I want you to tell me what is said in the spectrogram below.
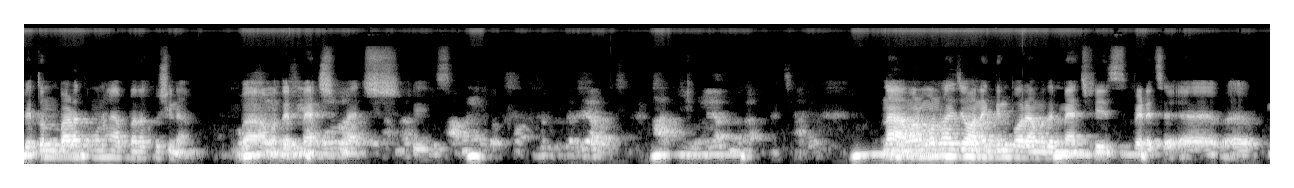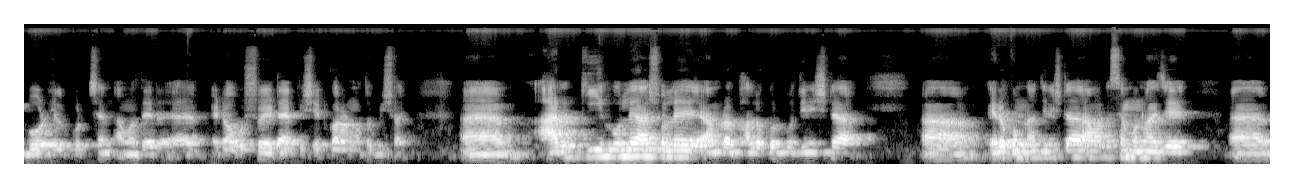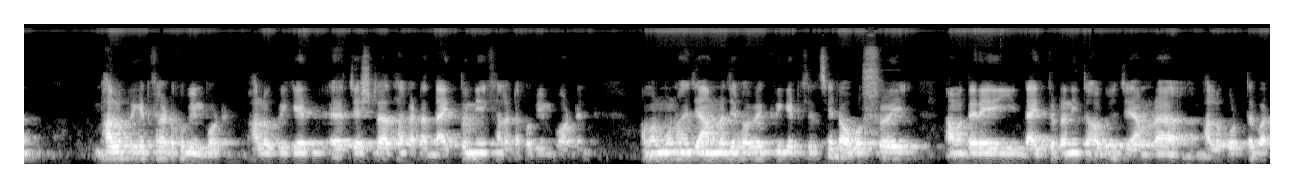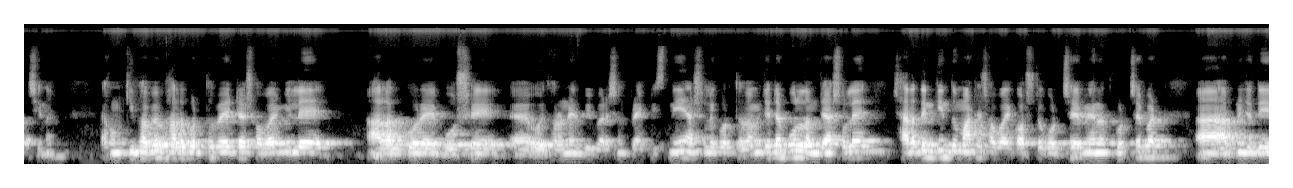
বেতন বাড়াতে মনে হয় আপনারা খুশি না? বা আমাদের ম্যাচ ম্যাচ না, আমার মনে হয় যে অনেকদিন পরে আমাদের ম্যাচ ফিজ বেড়েছে। বোর্ড হেল্প করছেন। আমাদের এটা অবশ্যই এটা অ্যাপ্রিসিয়েট করার মতো বিষয়। আর কি হলে আসলে আমরা ভালো করব জিনিসটা এরকম না। জিনিসটা আমার কাছে মনে হয় যে ভালো ক্রিকেট খেলাটা খুব ইম্পর্টেন্ট ভালো ক্রিকেট চেষ্টা থাকাটা, দায়িত্ব নিয়ে খেলাটা খুব ইম্পর্টেন্ট আমার মনে হয় যে আমরা যেভাবে ক্রিকেট খেলছি, এটা অবশ্যই আমাদের এই দায়িত্বটা নিতে হবে যে আমরা ভালো করতে পারছি না। এখন কীভাবে ভালো করতে হবে এটা সবাই মিলে আলাপ করে বসে ওই ধরনের প্রিপারেশন প্র্যাকটিস নিয়ে আসলে করতে হবে। আমি যেটা বললাম যে আসলে সারাদিন কিন্তু মাঠে সবাই কষ্ট করছে, মেহনত করছে বাট আপনি যদি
